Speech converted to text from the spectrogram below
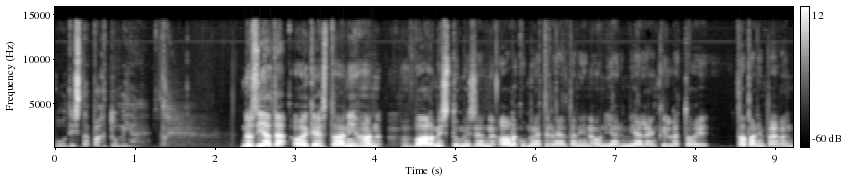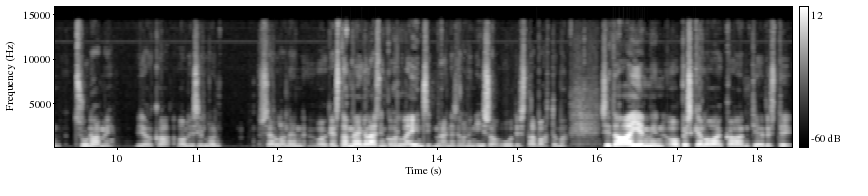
uutistapahtumia? No sieltä oikeastaan ihan valmistumisen alkumetreiltä niin on jäänyt mieleen kyllä toi Tapanin päivän tsunami, joka oli silloin sellainen oikeastaan meikäläisen kohdalla ensimmäinen sellainen iso uutistapahtuma. Sitä aiemmin opiskeluaikaan tietysti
